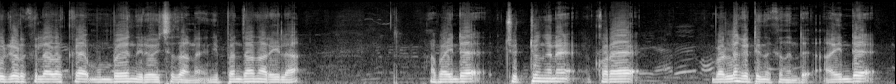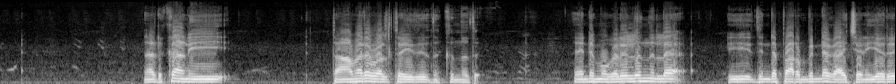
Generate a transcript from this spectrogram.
വീഡിയോ എടുക്കൽ അതൊക്കെ മുമ്പേ നിരോധിച്ചതാണ്. ഇനിയിപ്പോൾ എന്താണെന്ന് അറിയില്ല. അപ്പോൾ അതിന്റെ ചുറ്റും ഇങ്ങനെ കുറേ വെള്ളം കെട്ടി നിൽക്കുന്നുണ്ട്. അതിന്റെ നടുക്കാണ് ഈ താമര പോലത്തെ ഇത് നിൽക്കുന്നത്. അതിന്റെ മുകളിൽ നിന്നുള്ള ഈ ഇതിന്റെ പറമ്പിന്റെ കാഴ്ചയാണ്. ഈ ഒരു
